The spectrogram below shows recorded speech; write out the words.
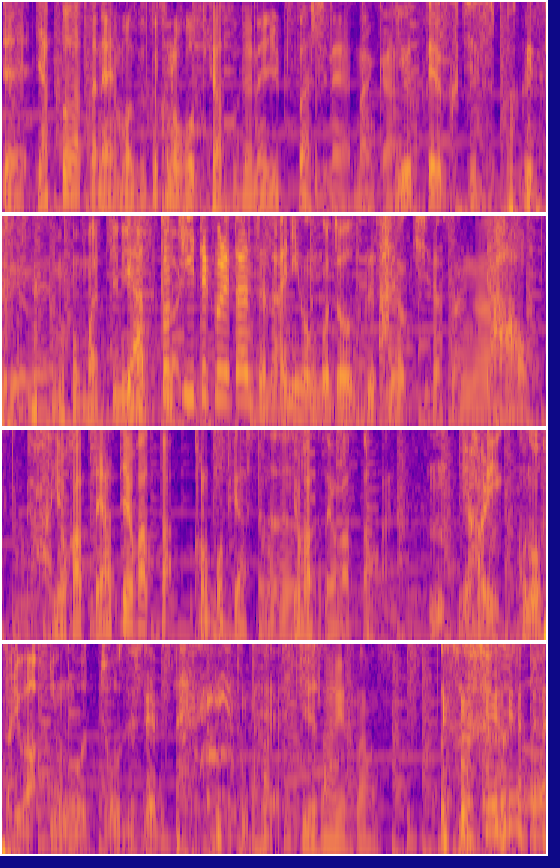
てやっとなったね。もうずっとこのポッドキャストでね言ってたしね。なんか。言ってる口酸っぱく言ってるよね。もう街にやっとい聞いてくれたんじゃない？日本語上手ですね岸田さんが。いやーよかった。やってよかった。このポッドキャスト、うん。よかったよかった。うんやはりこの二人は日本語上手ですね。とか言ってキジさんありがとうございます。そうそうそう。あ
